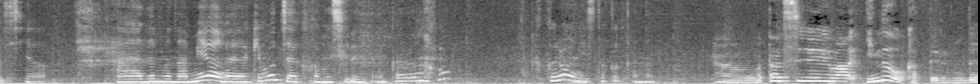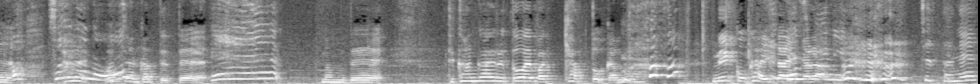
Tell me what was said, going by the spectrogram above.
うしよう。あーでもなミアがやきもち焼くかもしれへんからな。フクロウにしとくかな。いやー私は犬を飼ってるのであそうなの？ワンちゃん飼ってて。えなのでって考えるとやっぱキャットかな。猫飼いたいー、からちょっとね。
